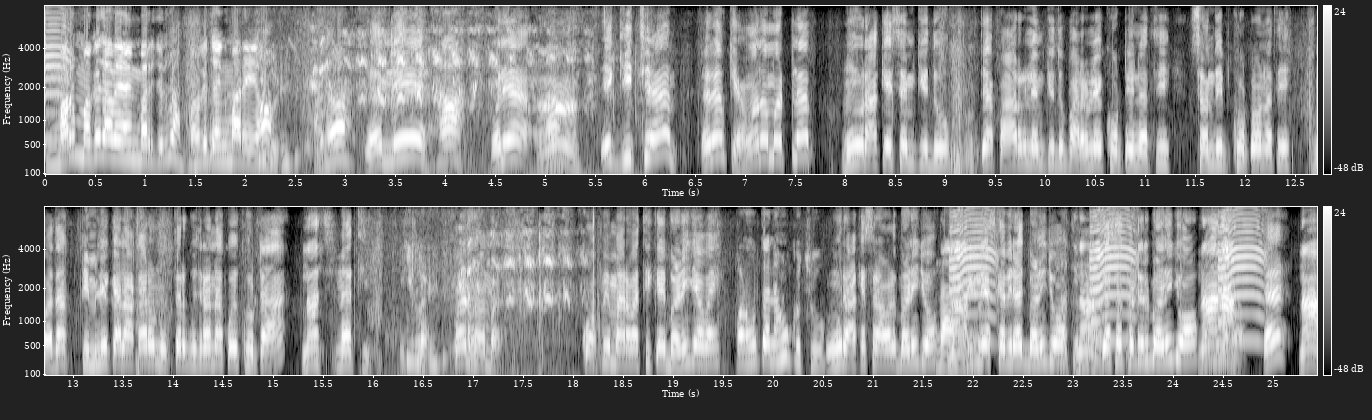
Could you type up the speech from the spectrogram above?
મારું મગજ આવે હેંગ મારી જોડે. મગજ હેંગ મારે એમ ને હા. બોલ્યા હા. એક ગીત છે એમ? એટલે કહેવાનો મતલબ હું રાકેશ એમ કીધું ત્યાં પારુલ એમ કીધું પારુલે ખોટી નથી સંદીપ ખોટો નથી. બધા ટીમલી કલાકારો ઉત્તર ગુજરાતના કોઈ ખોટા નથી. નથી. પણ સાંભળ કોપી મારવાથી કઈ બની જવાય? પણ હું તને શું પૂછું? હું રાકેશ રાવળ બની જો ના. દિનેશ કવિરાજ બની જો જસવંત પટેલ બની જો ના ના. હે? ના.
